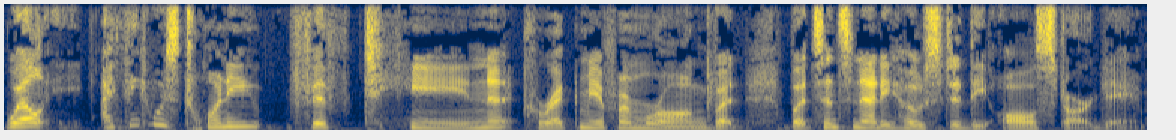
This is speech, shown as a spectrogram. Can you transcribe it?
well, I think it was 2015. Correct me if I'm wrong, but but Cincinnati hosted the All Star Game.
